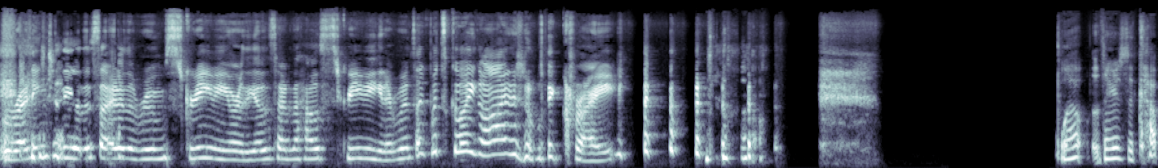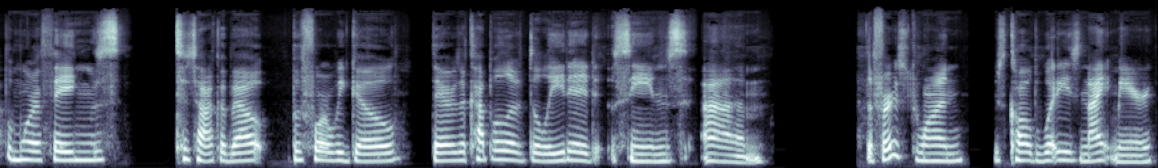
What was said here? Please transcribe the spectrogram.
running to the other side of the room screaming, or the other side of the house screaming, and everyone's like, "What's going on?" And I'm like crying. well, there's a couple more things to talk about before we go. There's a couple of deleted scenes. Um, the first one is called Woody's Nightmare,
